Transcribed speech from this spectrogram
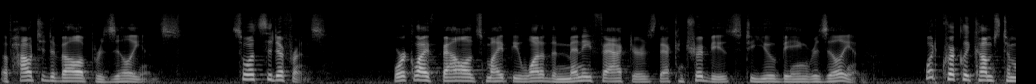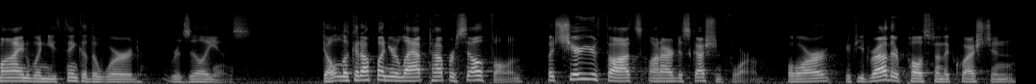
of how to develop resilience. So what's the difference? Work-life balance might be one of the many factors that contributes to you being resilient. What quickly comes to mind when you think of the word resilience? Don't look it up on your laptop or cell phone, but share your thoughts on our discussion forum. Or if you'd rather post on the question,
